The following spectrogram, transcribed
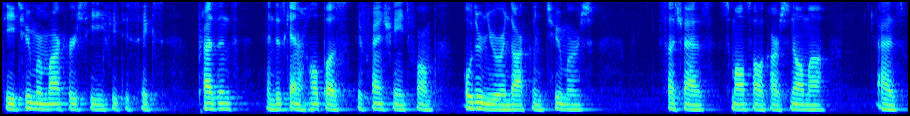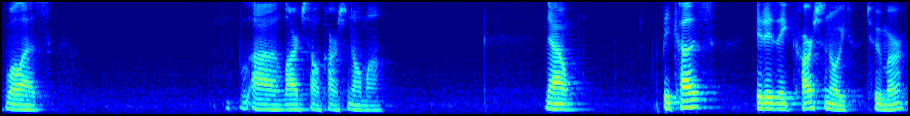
the tumor marker CD56 present, and this can help us differentiate from other neuroendocrine tumors, such as small cell carcinoma, as well as uh, large cell carcinoma. Now, because it is a carcinoid tumor.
